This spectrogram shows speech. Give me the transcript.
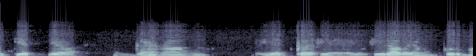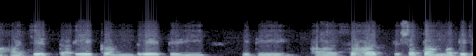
इत्यस्य गणनां यत् यदा वयं कुर्मः चेत् एकं, द्वे, त्रीणि इति सह, शतम् अपि च,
